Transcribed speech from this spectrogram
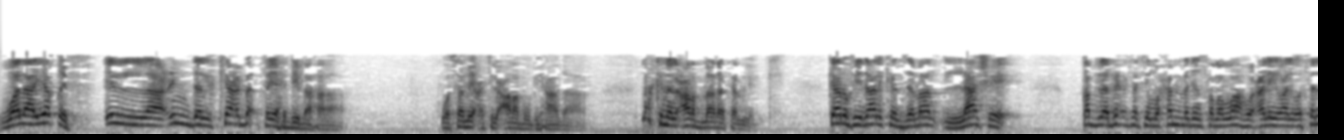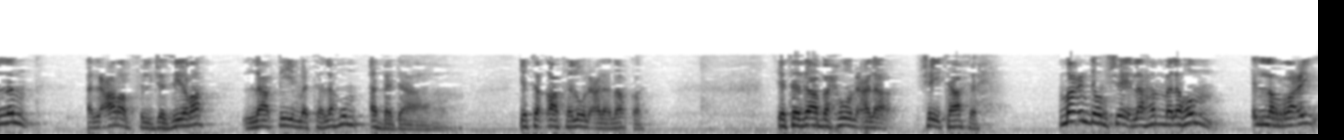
ولا يقف إلا عند الكعبة فيهدمها. وسمعت العرب بهذا. لكن العرب ماذا تملك؟ كانوا في ذلك الزمان لا شيء. قبل بعثة محمد صلى الله عليه وآله وسلم العرب في الجزيرة لا قيمة لهم أبدا. يتقاتلون على ناقة يتذابحون على شيء تافه. ما عندهم شيء لا هم لهم إلا الرعي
